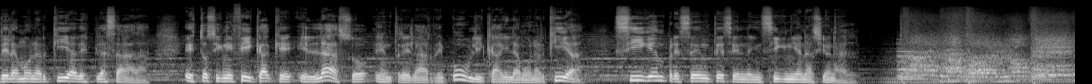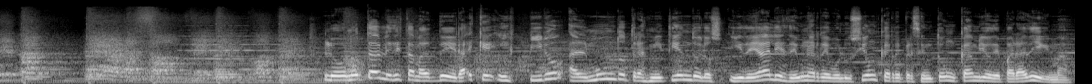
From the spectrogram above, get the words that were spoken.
de la monarquía desplazada. Esto significa que el lazo entre la república y la monarquía siguen presentes en la insignia nacional. Lo notable de esta bandera es que inspiró al mundo transmitiendo los ideales de una revolución que representó un cambio de paradigma.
